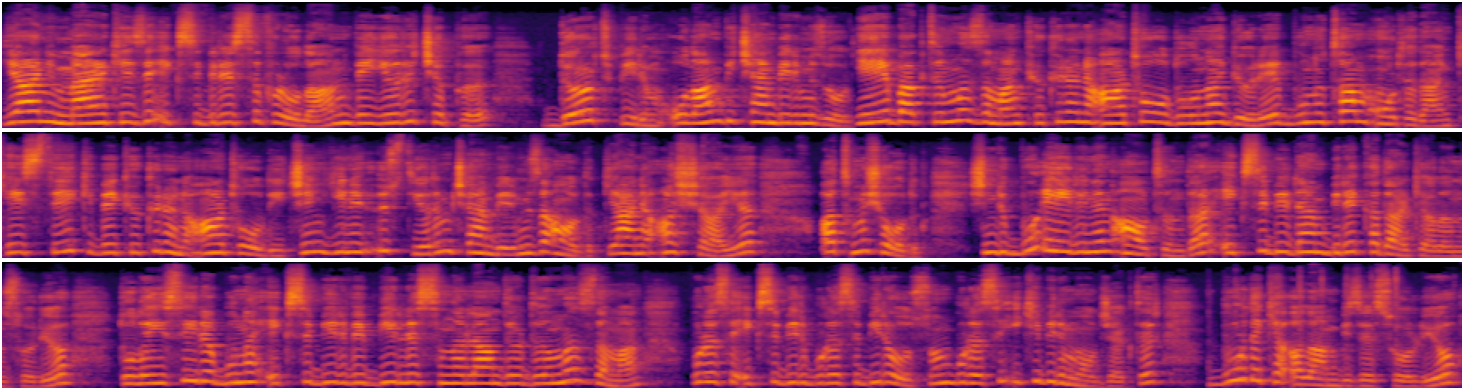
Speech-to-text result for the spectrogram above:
Yani merkeze eksi 1'e 0 olan ve yarı çapı 4 birim olan bir çemberimiz oldu. Y'ye baktığımız zaman kökün önü artı olduğuna göre bunu tam ortadan kestik ve kökün önü artı olduğu için yine üst yarım çemberimizi aldık. Yani aşağıyı atmış olduk. Şimdi bu eğrinin altında eksi birden 1'e kadarki alanı soruyor. Dolayısıyla bunu eksi 1 ve 1 ile sınırlandırdığımız zaman burası eksi 1 burası 1 olsun. Burası 2 birim olacaktır. Buradaki alan bize soruluyor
